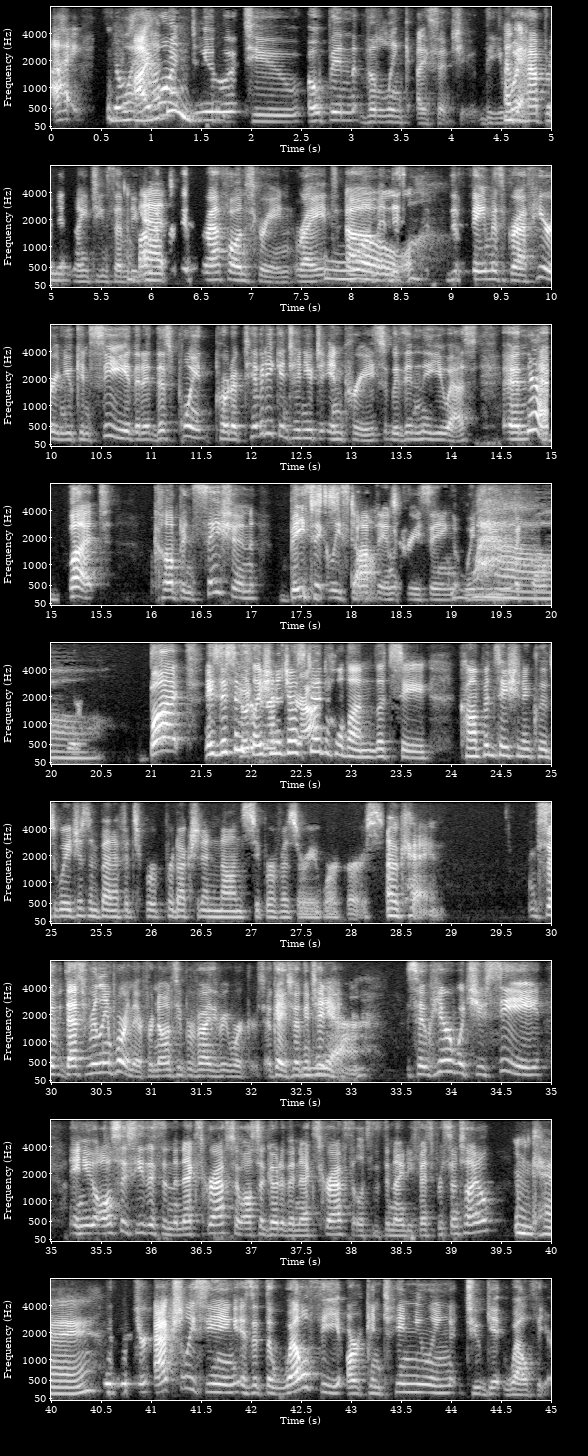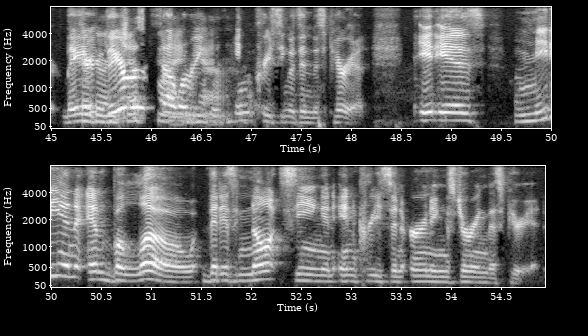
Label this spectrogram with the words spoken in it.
I so what I happened? want you to open the link I sent you. The okay. what happened in 1971. At, this graph on screen, right? Um, and this the famous graph here, and you can see that at this point, productivity continued to increase within the U.S. and, yeah. and but compensation basically stopped. stopped. increasing when wow. you account for. But is this inflation adjusted? Graph. Hold on, let's see. Compensation includes wages and benefits for production and non-supervisory workers. Okay. So that's really important there for non-supervisory workers. Okay, so continue. Yeah. So here what you see, and you also see this in the next graph. So also go to the next graph that looks at the 95th percentile. Okay. What you're actually seeing is that the wealthy are continuing to get wealthier. They are, their salary fine, yeah. is increasing within this period. It is median and below that is not seeing an increase in earnings during this period.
